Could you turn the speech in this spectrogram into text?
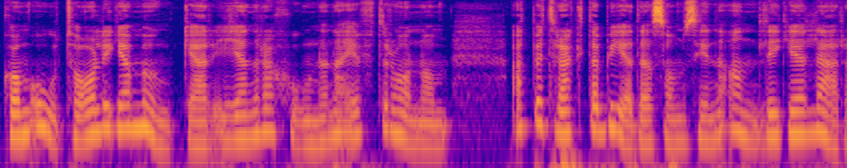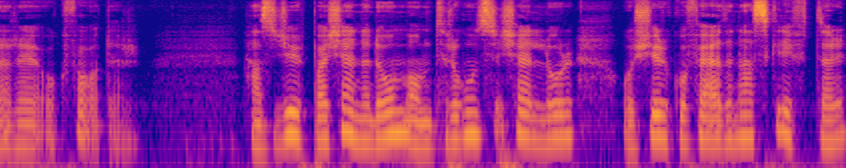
kom otaliga munkar i generationerna efter honom att betrakta Beda som sin andlige lärare och fader. Hans djupa kännedom om trons källor och kyrkofädernas skrifter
